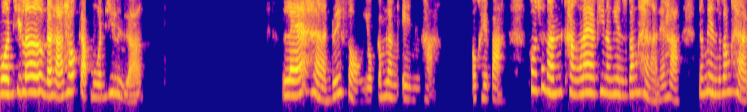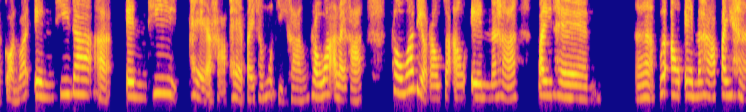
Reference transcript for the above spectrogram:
มวลที่เริ่มนะคะ เท่ากับมวลที่เหลือ และหารด้วย2ยกกำลัง n ค่ะโอเคปะเพราะฉะนั้นครั้งแรกที่นักเรียนจะต้องหาเนี่ยค่ะ นักเรียนจะต้องหาก่อนว่า n ที่ได้ เอ่า n ที่แผ่ค่ะแผ่ไปทั้งหมดกี่ครั้ง เพราะว่าอะไรคะ เพราะว่าเดี๋ยวเราจะเอา n นนะคะ ไปแทนอ่าเพื่อเอา n นนะคะ ไปหา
